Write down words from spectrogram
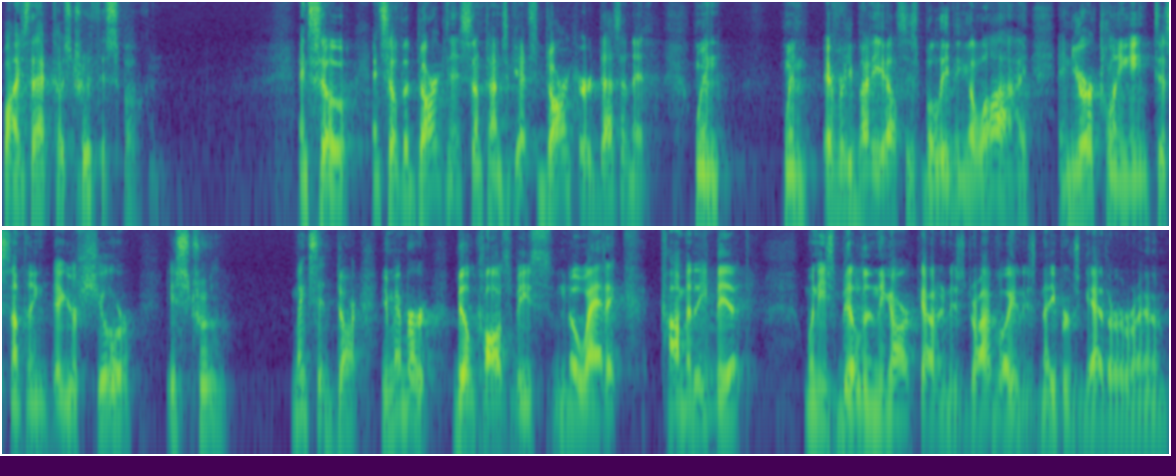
Why is that? Because truth is spoken. And so, and so the darkness sometimes gets darker, doesn't it? When, when everybody else is believing a lie and you're clinging to something that you're sure is true. Makes it dark. You remember Bill Cosby's Noatic comedy bit when he's building the ark out in his driveway and his neighbors gather around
